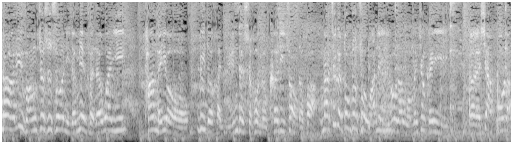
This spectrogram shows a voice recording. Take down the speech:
那预防就是说，你的面粉呢，万一它没有滤得很匀的时候，有颗粒状的话，那这个动作做完了以后呢，我们就可以。呃，下锅了，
